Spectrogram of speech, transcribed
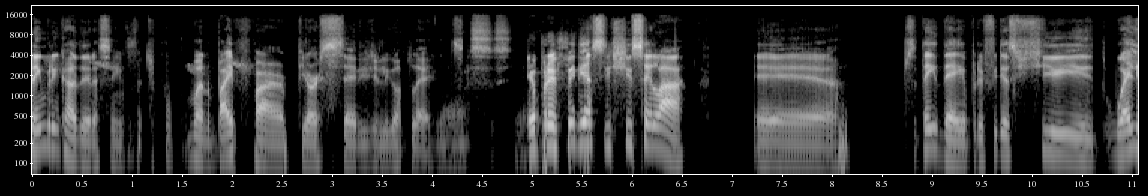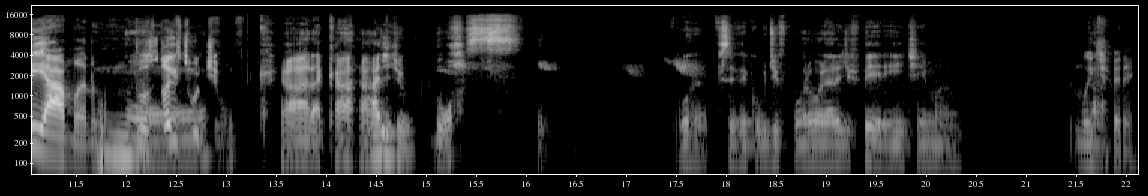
Sem brincadeira, assim. Tipo, mano, by far, pior série de League of Legends. Nossa senhora. Eu preferia assistir, sei lá. É... Pra você ter ideia, eu preferia assistir o LA, mano. Dos dois Nossa, últimos. Cara, caralho. Nossa. Porra, pra você ver como de fora o olhar é diferente, hein, mano. Muito Tá. diferente.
